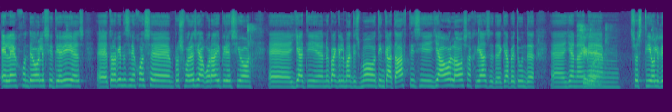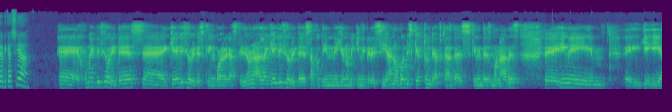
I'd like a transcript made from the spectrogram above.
ελέγχονται όλες οι εταιρείες. Ε, τώρα βγαίνετε συνεχώς σε προσφορές για αγορά υπηρεσιών. Ε, για τον επαγγελματισμό, την κατάρτιση, για όλα όσα χρειάζεται και απαιτούνται ε, για να Σίγουρα. είναι μ, σωστή όλη η διαδικασία; Ε, έχουμε επιθεωρητές ε, και επιθεωρητές κλινικών εργαστηρίων αλλά και επιθεωρητές από την υγειονομική υπηρεσία όπου επισκέπτονται αυτά τα κινητές μονάδες. Ε, είναι, οι, ε, οι,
